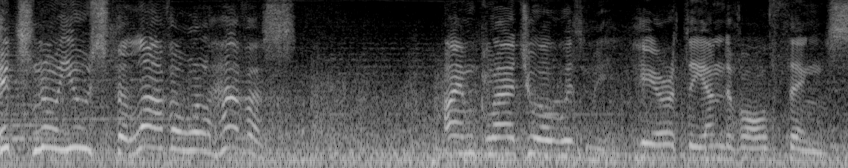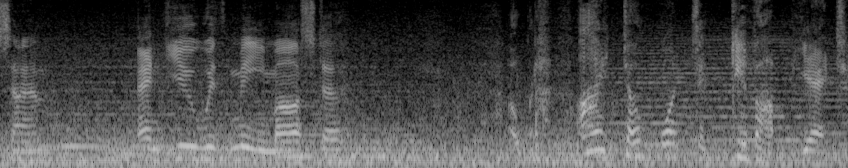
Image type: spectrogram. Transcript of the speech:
It's no use. The lava will have us. I'm glad you are with me here at the end of all things, Sam. And you with me, Master. Oh, but I don't want to give up yet.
